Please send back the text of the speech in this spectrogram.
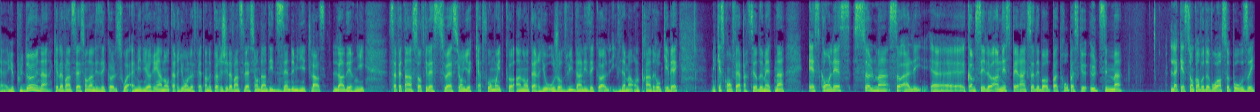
euh, il y a plus d'un an, que la ventilation dans les écoles soit améliorée. En Ontario, on l'a fait. On a corrigé la ventilation dans des dizaines de milliers de classes l'an dernier. Ça fait en sorte que la situation, il y a quatre fois moins de cas en Ontario aujourd'hui dans les écoles. Évidemment, on le prendrait au Québec. Mais qu'est-ce qu'on fait à partir de maintenant? Est-ce qu'on laisse seulement ça aller euh, comme c'est là en espérant que ça déborde pas trop? Parce que ultimement, la question qu'on va devoir se poser,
